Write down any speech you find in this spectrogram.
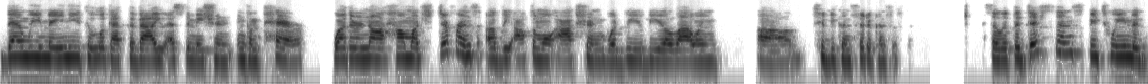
then we may need to look at the value estimation and compare whether or not how much difference of the optimal action would we be allowing uh, to be considered consistent. So if the distance between the,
